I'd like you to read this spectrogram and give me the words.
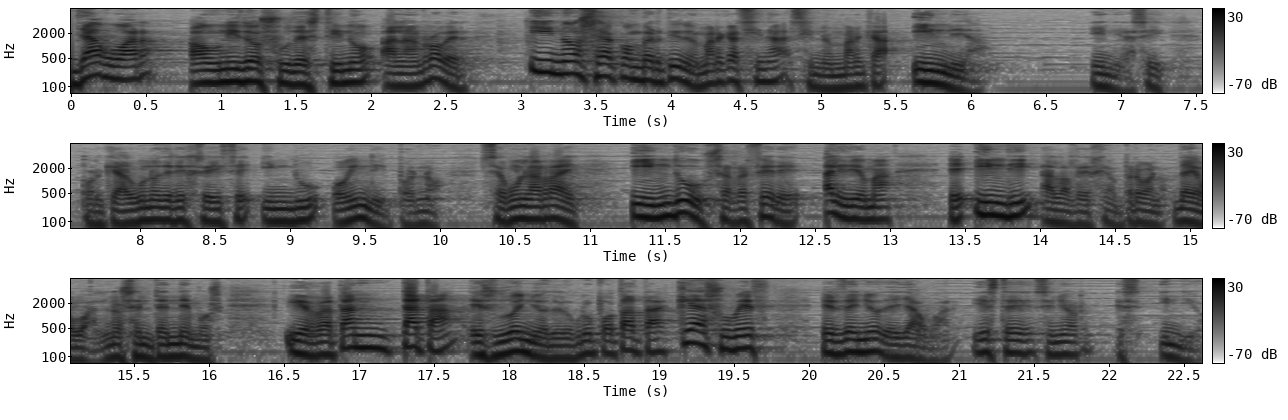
Jaguar ha unido su destino a Land Rover y no se ha convertido en marca china, sino en marca india. India, sí porque alguno se dice hindú o hindi. Pues no. Según la RAE, hindú se refiere al idioma e hindi a la religión. Pero bueno, da igual, nos entendemos. Y Ratan Tata es dueño del grupo Tata, que a su vez es dueño de Jaguar. Y este señor es indio.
